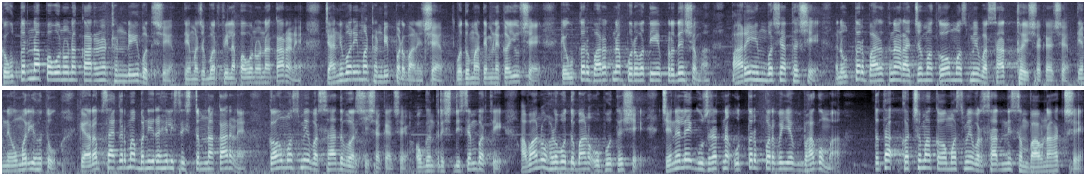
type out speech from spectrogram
કે ઉત્તરના પવનોના કારણે ઠંડી વધશે તેમજ બર્ફીલા પવનોના કારણે જાન્યુઆરીમાં ઠંડી પડવાની છે. વધુમાં તેમણે કહ્યું છે કે ઉત્તર ભારતના પર્વતીય પ્રદેશોમાં ભારે હિમવર્ષા થશે અને ઉત્તર ભારતના રાજ્યોમાં કમોસમી વરસાદ થઈ શકે છે. તેમણે ઉમેર્યું હતું કે અરબ સાગરમાં બની રહેલી સિસ્ટમના કારણે કમોસમી વરસાદ વરસી શકે છે. ઓગણત્રીસ ડિસેમ્બરથી હવાનું હળવું દબાણ ઊભું થશે, જેને લઈ ગુજરાતના ઉત્તર પર્વીય ભાગોમાં તથા કચ્છમાં કમોસમી વરસાદની સંભાવના છે.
